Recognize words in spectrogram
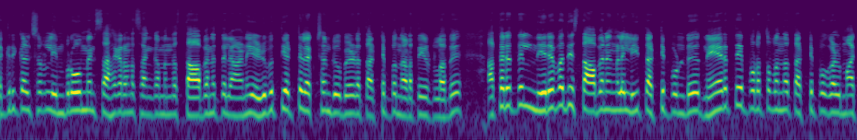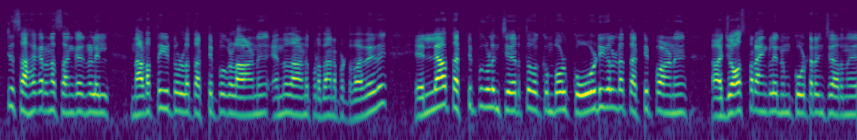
അഗ്രികൾച്ചറൽ ഇംപ്രൂവ്മെന്റ് സഹകരണ സംഘം എന്ന സ്ഥാപനത്തിലാണ് എഴുപത്തിയെട്ട് ലക്ഷം രൂപയുടെ തട്ടിപ്പ് നടത്തിയിട്ടുള്ളത്. അത്തരത്തിൽ നിരവധി സ്ഥാപനങ്ങളിൽ ഈ തട്ടിപ്പുണ്ട്. നേരത്തെ പുറത്തു വന്ന തട്ടിപ്പുകൾ മറ്റ് സഹകരണ സംഘങ്ങളിൽ നടത്തിയിട്ടുള്ള തട്ടിപ്പുകളാണ് എന്നതാണ് പ്രധാനപ്പെട്ടത്. അതായത് എല്ലാ തട്ടിപ്പുകളും ചേർത്ത് വെക്കുമ്പോൾ കോടികളുടെ തട്ടിപ്പാണ് ജോസ് ഫ്രാങ്ക്ലിനും കൂട്ടരും ചേർന്ന്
